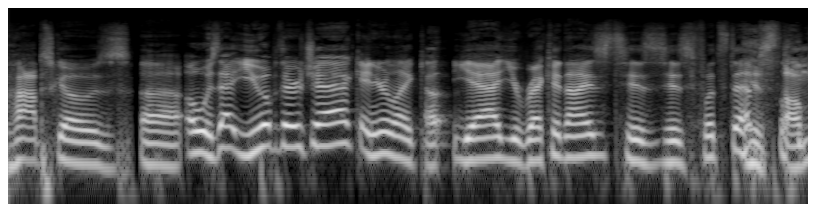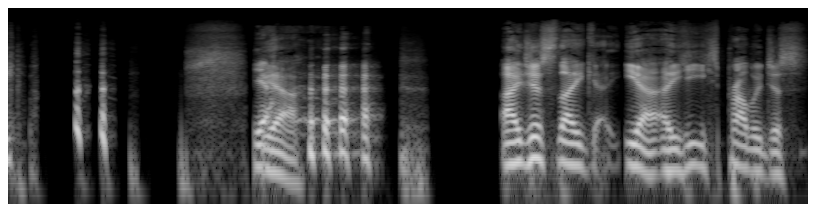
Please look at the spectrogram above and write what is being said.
Hops goes, uh, "Oh, is that you up there, Jack?" And you're like, Oh. "Yeah." You recognized his his footsteps. His Like, thump. yeah. I just like, yeah, uh, he's probably just,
